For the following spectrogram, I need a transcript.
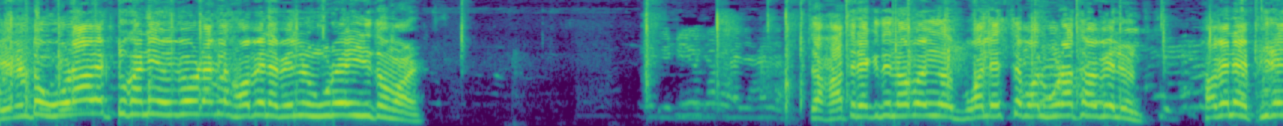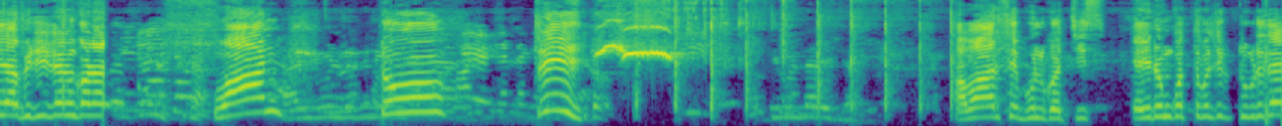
বেলুনটা ওড়াও একটুখানি, ওইভাবে রাখলে হবে না, বেলুন উড়েইনি তোমার। তো হাতে রেখে দিলে হবে বল এসছে, বল উড়াতে হবে বেলুন। হবে না, ফিরে যাও রিটার্ন করা ওয়ান টু থ্রি আবার সে ভুল করছিস। এইরকম করতে বলছি টুকরে দে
